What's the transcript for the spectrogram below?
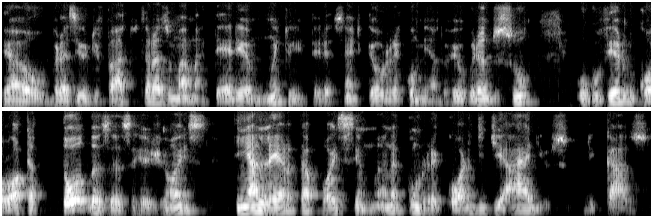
É, o Brasil, de fato, traz uma matéria muito interessante que eu recomendo. Rio Grande do Sul, o governo coloca todas as regiões em alerta após semana com recorde diários de casos.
